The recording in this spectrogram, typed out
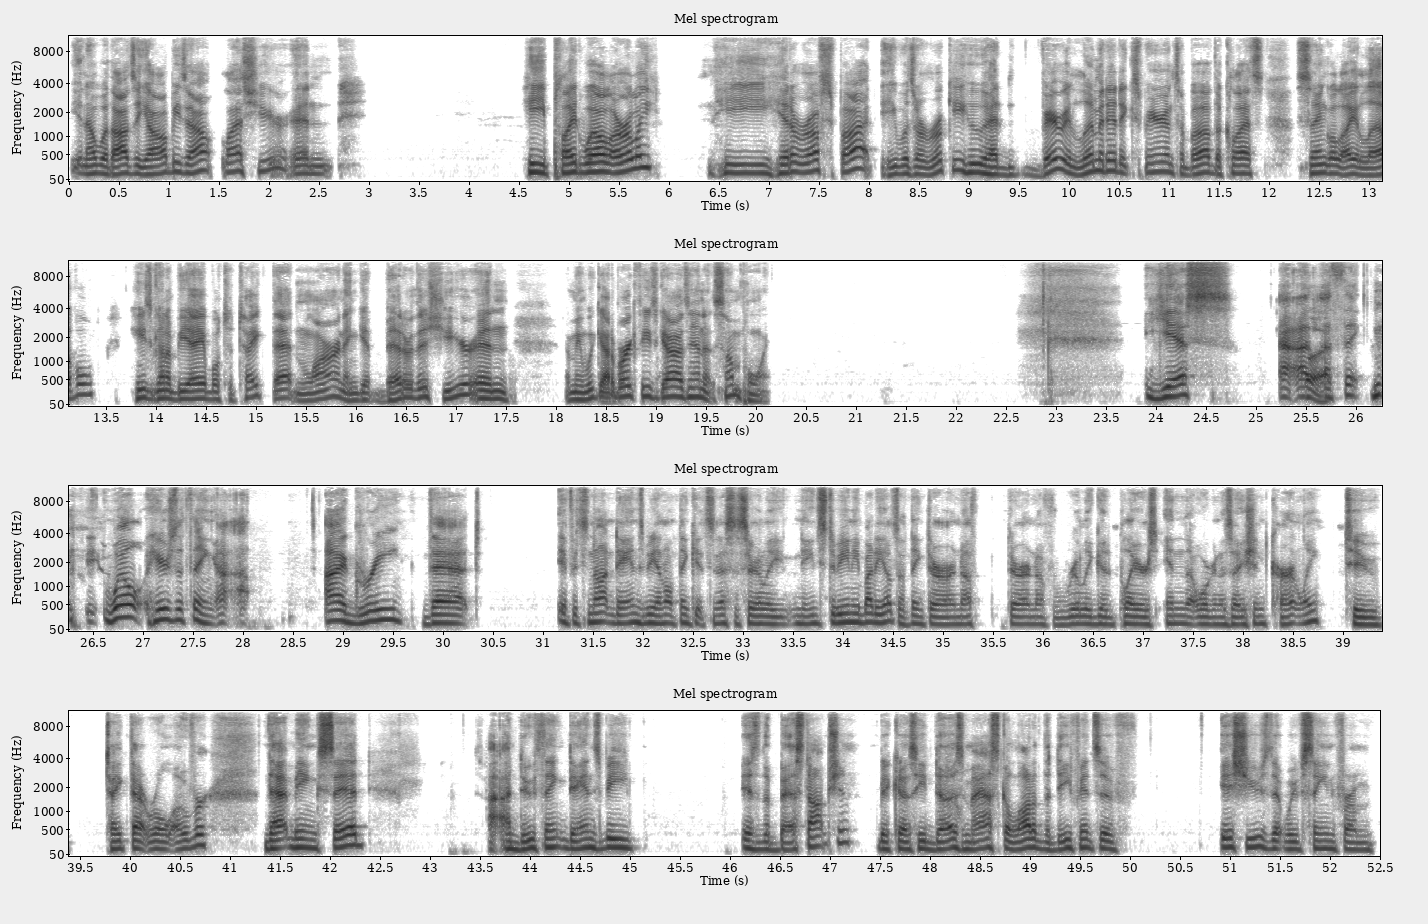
you know, with Ozzy Albies out last year. And he played well early. He hit a rough spot. He was a rookie who had very limited experience above the class single A level. He's going to be able to take that and learn and get better this year. And I mean, we got to break these guys in at some point. Yes, I, I, I think. Eh, eh, well, here's the thing. I, I I agree that if it's not Dansby, I don't think it's necessarily needs to be anybody else. I think there are enough there are enough really good players in the organization currently to take that role over. That being said, I, I do think Dansby is the best option because he does mask a lot of the defensive issues that we've seen from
